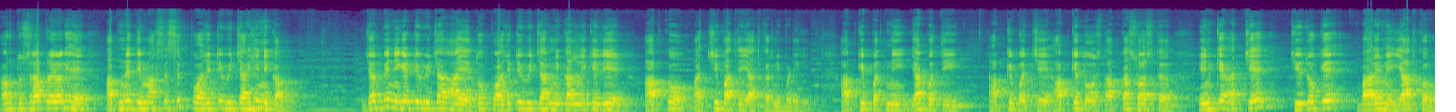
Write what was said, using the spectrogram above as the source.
और दूसरा प्रयोग है, अपने दिमाग से सिर्फ़ पॉजिटिव विचार ही निकालो। जब भी निगेटिव विचार आए तो पॉजिटिव विचार निकालने के लिए आपको अच्छी बातें याद करनी पड़ेगी। आपकी पत्नी या पति, आपके बच्चे, आपके दोस्त, आपका स्वास्थ्य, इनके अच्छे चीज़ों के बारे में याद करो।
